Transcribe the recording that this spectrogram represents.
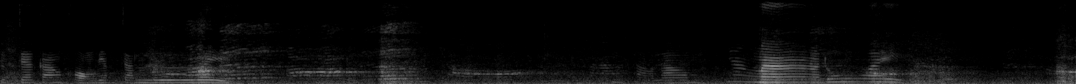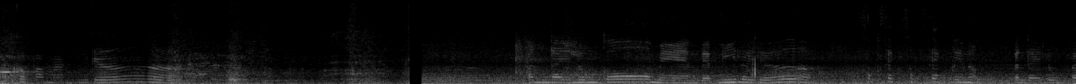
จุดใจกลางของเวียงจันทร์เลย มีสาวเราย่างมาด้วย ก็ประมาณนี้เด้อบันไดลงก็แมนแบบนี้เลยเด้อซอกแซกซอกแซกเลยเนาะบันไดลงไป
